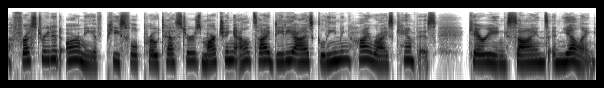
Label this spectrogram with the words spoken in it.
a frustrated army of peaceful protesters marching outside DDI's gleaming high rise campus, carrying signs and yelling,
